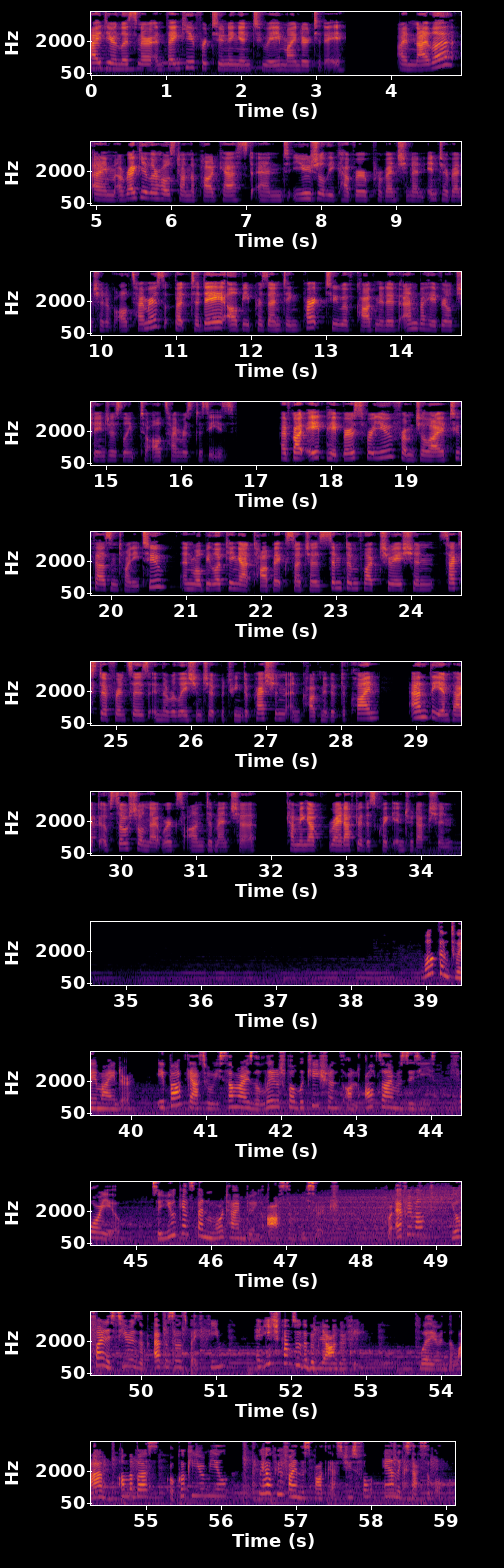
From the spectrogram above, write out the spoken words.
Hi, dear listener, and thank you for tuning in to A Minder today. I'm Nyla. I'm a regular host on the podcast and usually cover prevention and intervention of Alzheimer's, but today I'll be presenting part two of cognitive and behavioral changes linked to Alzheimer's disease. I've got eight papers for you from July 2022, and we'll be looking at topics such as symptom fluctuation, sex differences in the relationship between depression and cognitive decline, and the impact of social networks on dementia. Coming up right after this quick introduction. Welcome to A Minder, a podcast where we summarize the latest publications on Alzheimer's disease for you, so you can spend more time doing awesome research. For every month, you'll find a series of episodes by theme, and each comes with a bibliography whether you're in the lab, on the bus, or cooking your meal, we hope you find this podcast useful and accessible.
